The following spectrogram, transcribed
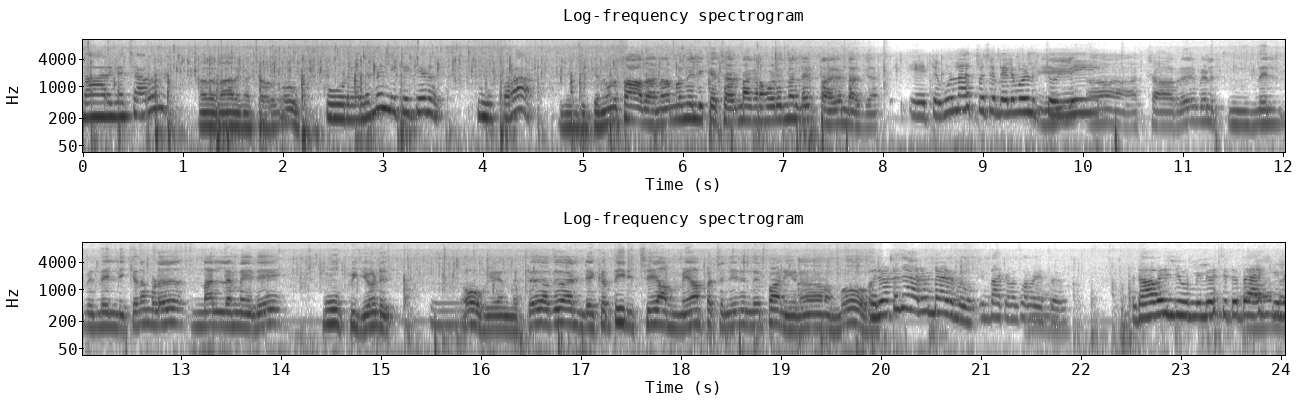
നാരങ്ങച്ചാറും. അതെ നാരങ്ങച്ചാറും. ഓ. കൂടുതലും നെല്ലിക്കയ്ക്കാണ് സൂപ്പറാ. നെല്ലിക്ക നമ്മൾ സാധാരണ നമ്മൾ നെല്ലിക്കച്ചാർ ഉണ്ടാക്കണ പോലെ നല്ല ഇട്ടാകെ ഉണ്ടാക്കുക. ഏറ്റവും കൂടുതൽ അപ്പച്ചന്റെ വെളുത്തുള്ളി? അച്ചാറ് നെല്ലിക്ക നമ്മൾ നല്ലെണ്ണയിൽ മൂപ്പിക്കുന്നുണ്ട്. ഓ എന്നിട്ട് അത് അതിലേക്ക് തിരിച്ച് അമ്മയും അപ്പച്ചനെ ഇരുന്ന് പണിയണ കാണുമ്പോ ഒരു വട്ടം ഞാനുണ്ടായിരുന്നു ഉണ്ടാക്കണ സമയത്ത്. ആ വെല്ലുള്ളിൽ വെച്ചിട്ട് ബാക്കിൽ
